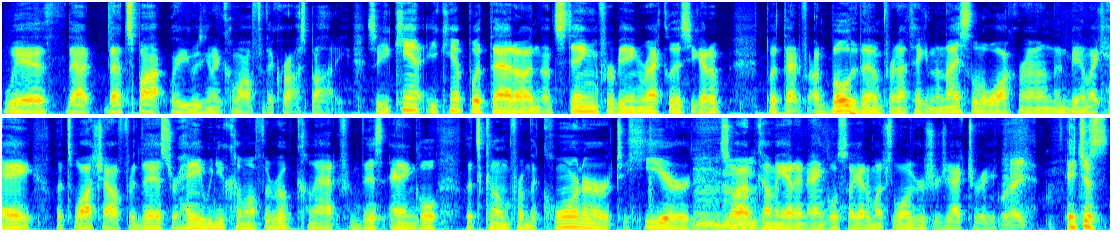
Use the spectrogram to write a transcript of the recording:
with that that spot where he was going to come off with a crossbody. So you can't you can't put that on, on Sting for being reckless. You got to put that on both of them for not taking a nice little walk around and being like, "Hey, let's watch out for this," or "Hey, when you come off the rope, come at it from this angle. Let's come from the corner to here, so mm-hmm. I'm coming at an angle, so I got a much longer trajectory." Right. it just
